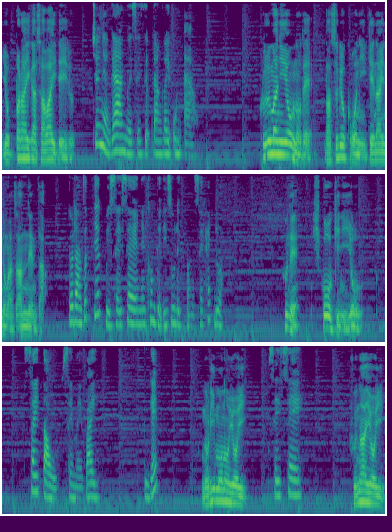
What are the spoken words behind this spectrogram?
酔っ払いが騒いでいる trước nhà ga người say rượu đang gây ồn ào 車に酔うのでバス旅行に行けないのが残念だ tôi đang rất tiếc vì say xe nên không thể đi du lịch bằng xe khách được 船飛行機に酔う say tàu say máy bay từ ghép 乗り物酔い say xe 船酔い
